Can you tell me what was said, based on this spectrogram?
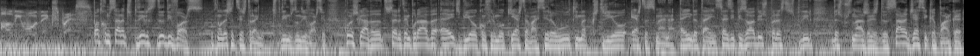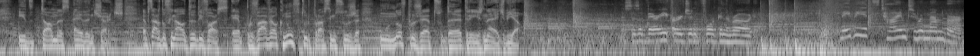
Hollywood Express. Pode começar a despedir-se de Divorce, o que não deixa de ser estranho. Despedimos de um divórcio. Com a chegada da terceira temporada, a HBO confirmou que esta vai ser a última que estreou esta semana. Ainda tem seis episódios para se despedir das personagens de Sarah Jessica Parker e de Thomas Hayden Church. Apesar do final de Divorce, é provável que num futuro próximo surja um novo projeto da atriz na HBO. This is a very urgent fork in the road. Maybe it's time to remember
